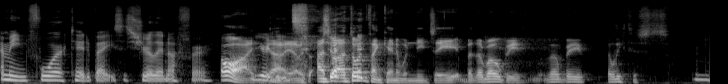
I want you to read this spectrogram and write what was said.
I mean, four terabytes is surely enough for. Oh, aye, Your yeah, needs. yeah. I, don't, I don't think anyone needs eight, but there will be there'll be elitists. Yeah.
